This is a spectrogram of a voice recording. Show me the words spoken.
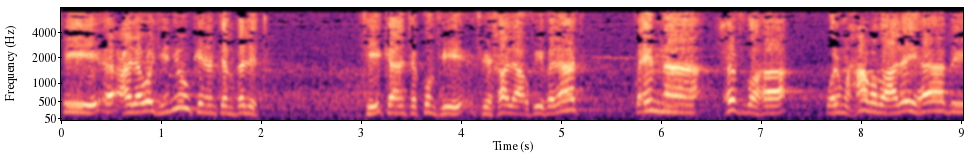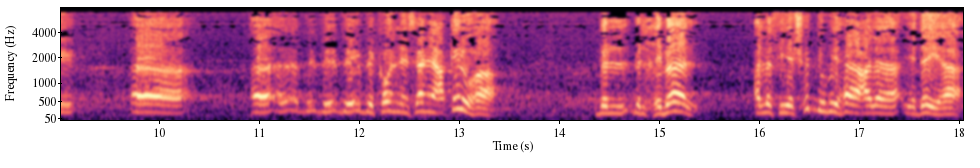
في على وجه يمكن أن تنفلت في كأن تكون في في خلا أو في فلات فإن حفظها والمحافظة عليها ب آه، آه، بكون الإنسان يعقلها. بالحبال التي يشد بها على يديها.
